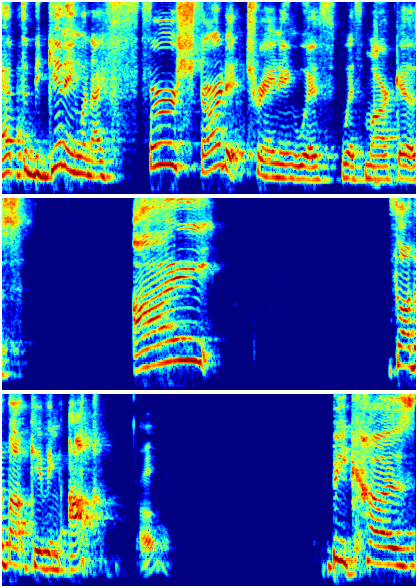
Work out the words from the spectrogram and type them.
At the beginning, when I first started training with with Marcus, I thought about giving up Oh, because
